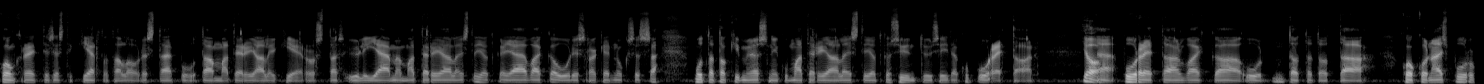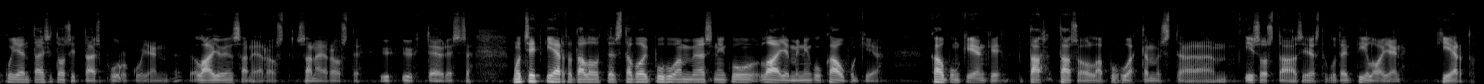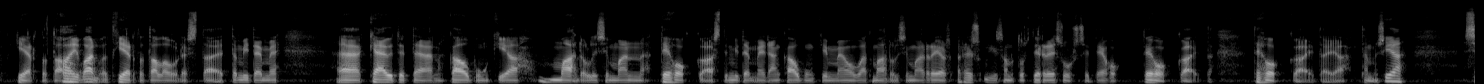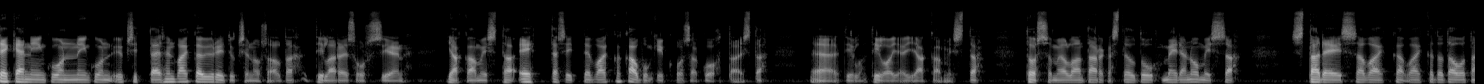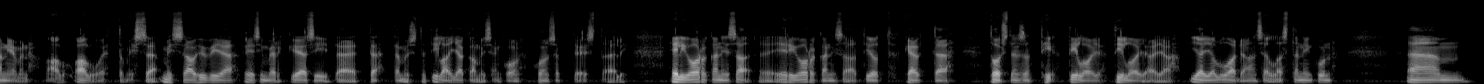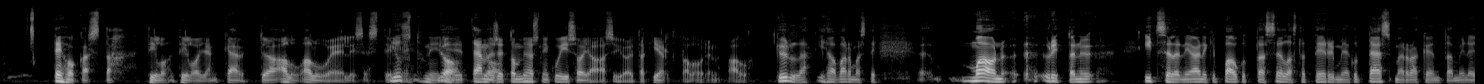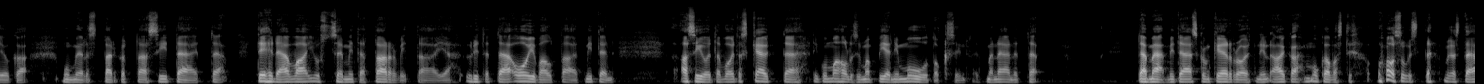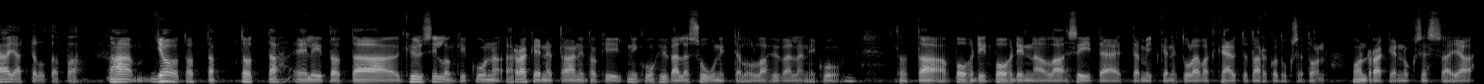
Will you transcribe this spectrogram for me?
konkreettisesti kiertotaloudesta, että puhutaan materiaalikierrosta, ylijäämämateriaaleista, jotka jää vaikka uudisrakennuksessa, mutta toki myös niin kuin materiaaleista, jotka syntyy siitä, kun puretaan Joo. puretaan vaikka tota, tota, kokonaispurkujen tai sit osittaispurkujen laajojen saneerausten, saneerausten y- yhteydessä. Mutta sitten kiertotaloudesta voi puhua myös niinku laajemmin niinku kaupunkien, kaupunkienkin ta- tasolla, puhua tämmöistä isosta asiasta, kuten tilojen kierto, kiertotaloudesta, kiertotaloudesta, että miten me käytetään kaupunkia mahdollisimman tehokkaasti, miten meidän kaupunkimme ovat mahdollisimman res, niin sanotusti resurssitehokkaita tehokkaita ja tämmöisiä sekä niin kuin, niin kuin yksittäisen vaikka yrityksen osalta tilaresurssien jakamista, että sitten vaikka kaupunkiosakohtaista tilo, tilojen jakamista. Tuossa me ollaan tarkasteltu meidän omissa stadeissa vaikka, vaikka tuota Otaniemen aluetta, missä, missä on hyviä esimerkkejä siitä, että tämmöisistä tilan jakamisen konsepteista. Eli, eli organisa- eri organisaatiot käyttää toistensa tiloja, tiloja ja, ja, ja luodaan sellaista niin kuin, äm, tehokasta tilo, tilojen käyttöä alu, alueellisesti. Just, niin, joo, niin tämmöiset joo. on myös niin kuin isoja asioita kiertotalouden alla. Kyllä, ihan varmasti. Mä oon yrittänyt itselleni ainakin paukuttaa sellaista termiä kuin täsmärakentaminen, joka mun mielestä tarkoittaa sitä, että tehdään vain just se, mitä tarvitaan ja yritetään oivaltaa, että miten asioita voitaisiin käyttää niin kuin mahdollisimman pieni muutoksin. Että mä näen, että tämä, mitä äsken kerroit, niin aika mukavasti osuisi myös tähän ajattelutapaan. Aha, joo, totta, totta. Eli tota, kyllä silloinkin, kun rakennetaan, niin toki niin kuin hyvällä suunnittelulla, hyvällä niin kuin, tota, pohdin, pohdinnalla siitä, että mitkä ne tulevat käyttötarkoitukset on, on rakennuksessa ja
